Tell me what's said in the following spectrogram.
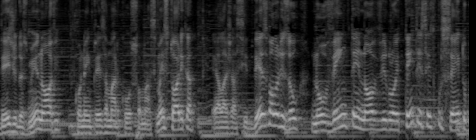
Desde 2009, quando a empresa marcou sua máxima histórica, ela já se desvalorizou 99,86%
